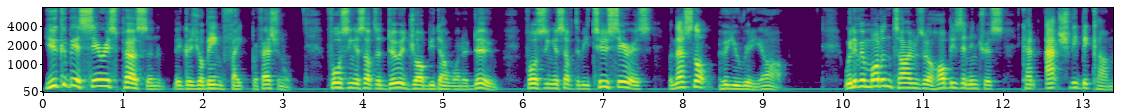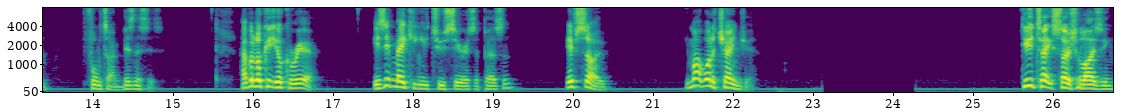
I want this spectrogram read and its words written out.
You could be a serious person because you're being fake professional, forcing yourself to do a job you don't want to do, forcing yourself to be too serious when that's not who you really are. We live in modern times where hobbies and interests can actually become full time businesses. Have a look at your career. Is it making you too serious a person? If so, you might want to change it. Do you take socializing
